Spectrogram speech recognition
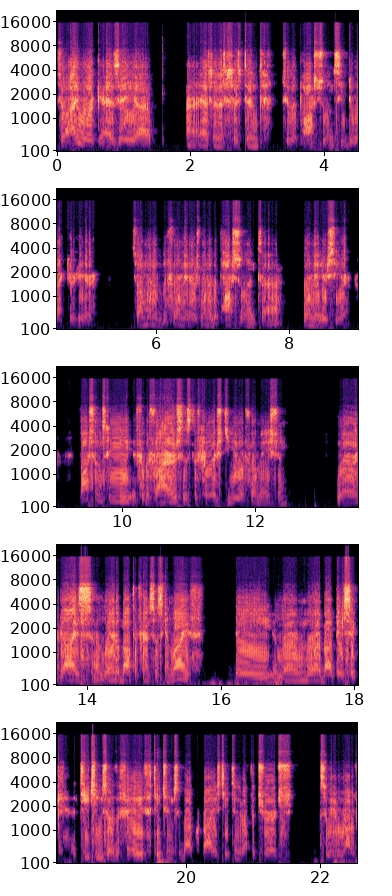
So I work as a uh, uh, as an assistant to the postulancy director here. So I'm one of the formators, one of the postulant uh, formators here. Postulancy for the friars is the first year of formation where guys learn about the Franciscan life. They learn more about basic teachings of the faith, teachings about Christ, teachings about the church. So we have a lot of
